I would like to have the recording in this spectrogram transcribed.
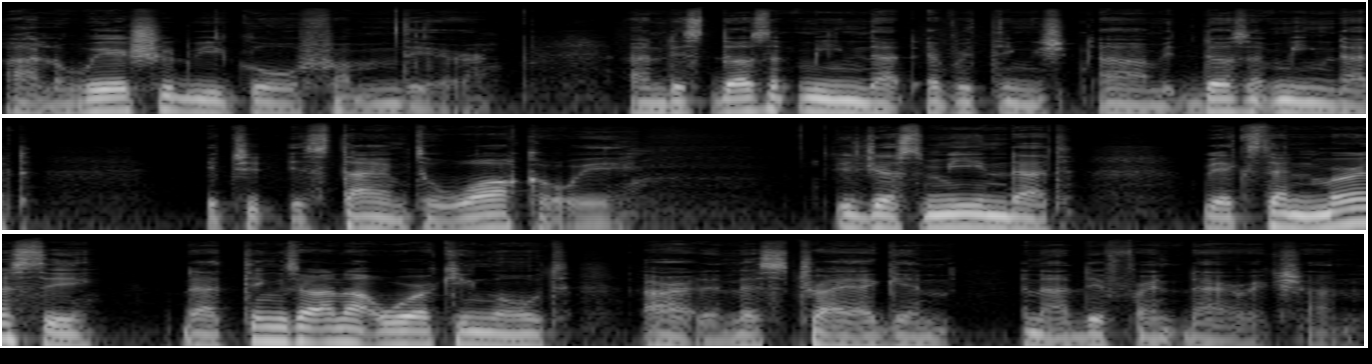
and where should we go from there. And this doesn't mean that everything, um, it doesn't mean that it is time to walk away. It just means that we extend mercy that things are not working out. All right, then let's try again in a different direction.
